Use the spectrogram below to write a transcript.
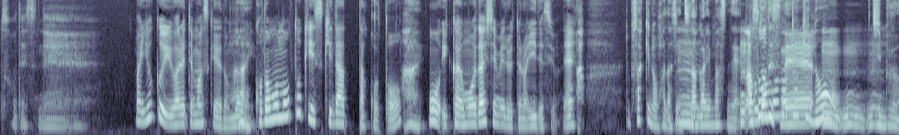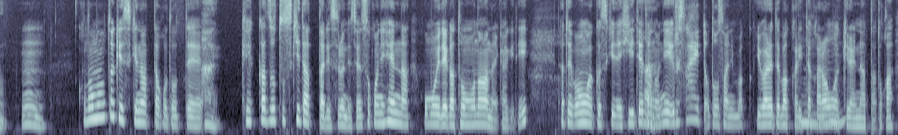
そうですねまあ、よく言われてますけれども、はい、子供の時好きだったことを一回思い出してみるっていうのはいいですよね。はい、さっきのお話につながりますね。うん、あそうですね。時の自分、うん、うん、子供の時好きだったことって、はい、結果ずっと好きだったりするんですよね。そこに変な思い出が伴わない限り。例えば音楽好きで弾いてたのに、はい、うるさいってお父さんにば言われてばっかりいたから音楽嫌いになったとか、うんうん、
